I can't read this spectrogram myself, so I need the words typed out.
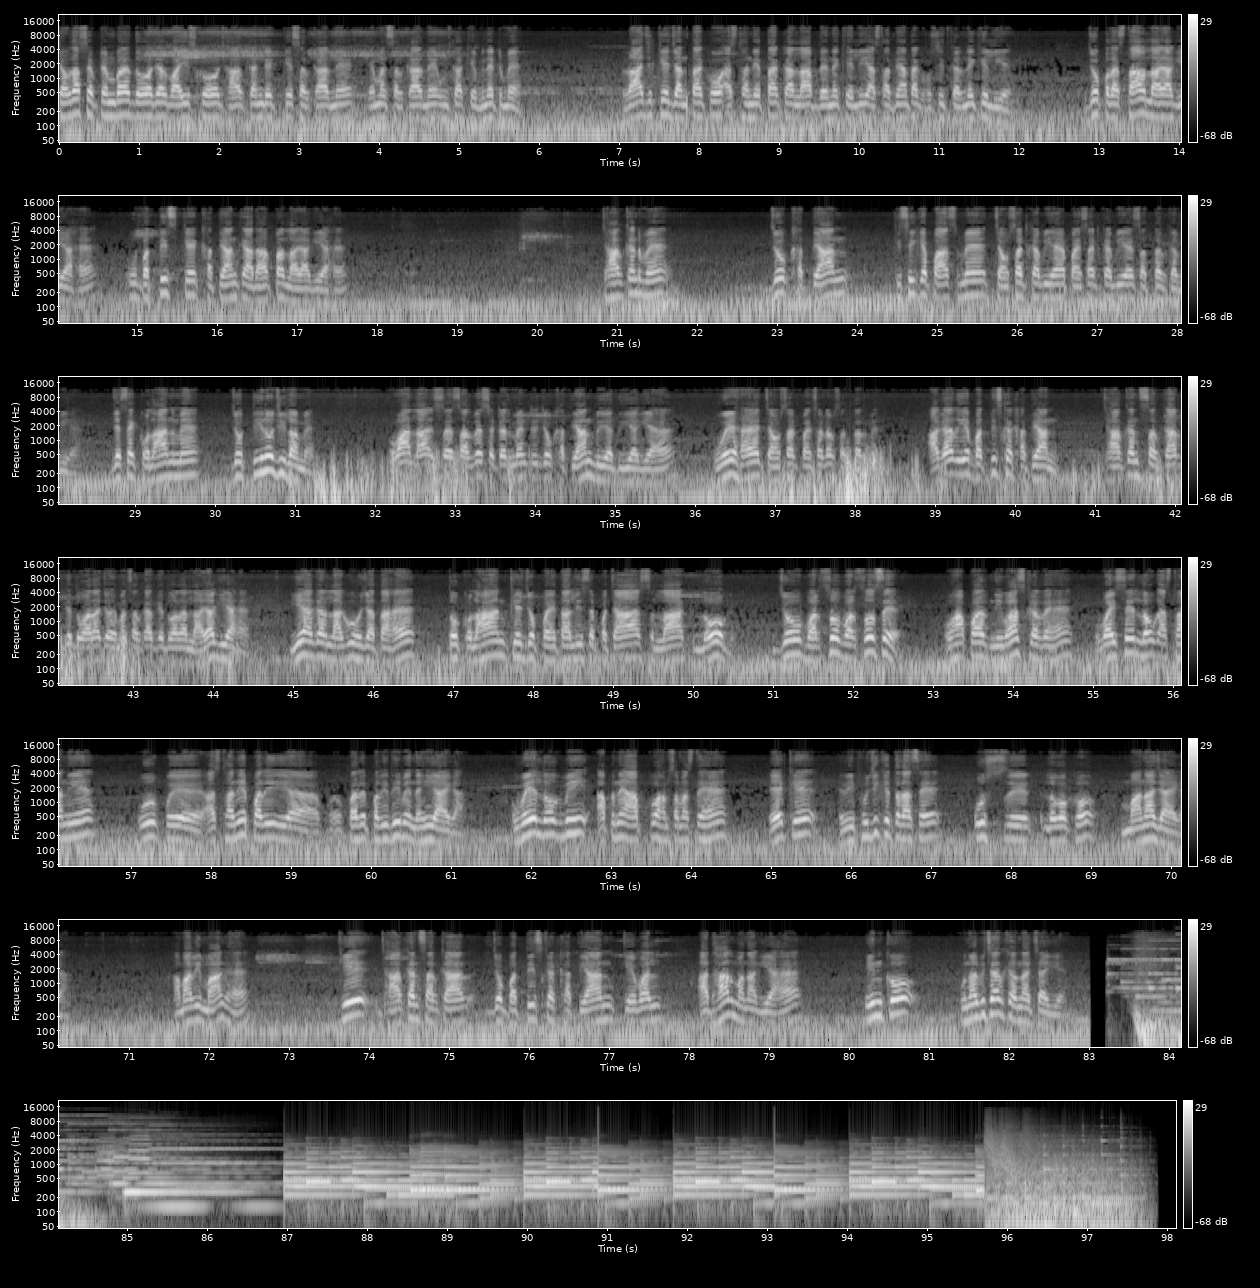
14 सितंबर 2022 को झारखंड के सरकार ने, हेमंत सरकार ने उनका कैबिनेट में राज्य के जनता को स्थानीयता का लाभ देने के लिए स्थानीयता घोषित करने के लिए जो प्रस्ताव लाया गया है, वो 32 के खतियान के आधार पर लाया गया है। झारखंड में जो खतियान किसी के पास में चौसठ का भी है, पैंसठ का भी है, सत्तर का भी है। जैसे कोल्हान में जो तीनों जिला में वहाँ सर्वे सेटलमेंट जो खतियान दिया गया है, वे है चौसठ, पैंसठ और सत्तर में। अगर ये बत्तीस का खतियान झारखंड सरकार के द्वारा, जो हेमंत सरकार के द्वारा लाया गया है, ये अगर लागू हो जाता है तो कोल्हान के जो 45 से 50 लाख लोग, जो वर्षों वर्षों से वहाँ पर निवास कर रहे हैं, वैसे लोग स्थानीय स्थानीय परिधि में नहीं आएगा। वे लोग भी अपने आप को हम समझते हैं, एक रिफ्यूजी की तरह से उस लोगों को माना जाएगा। हमारी मांग है कि झारखंड सरकार जो 32 का खतियान केवल आधार माना गया है, इनको पुनर्विचार करना चाहिए।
